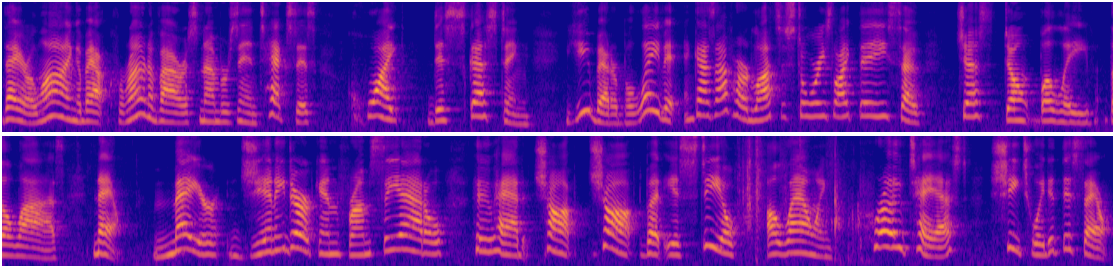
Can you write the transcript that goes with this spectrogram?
They are lying about coronavirus numbers in Texas. Quite disgusting. You better believe it. And guys, I've heard lots of stories like these, so just don't believe the lies. Now, Mayor Jenny Durkan from Seattle, who had chopped chopped but is still allowing protest, she tweeted this out.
